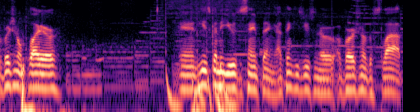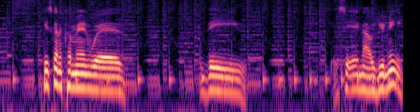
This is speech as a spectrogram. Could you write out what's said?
original player and he's going to use the same thing. I think he's using a, a version of the slap. He's going to come in with the see now unique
